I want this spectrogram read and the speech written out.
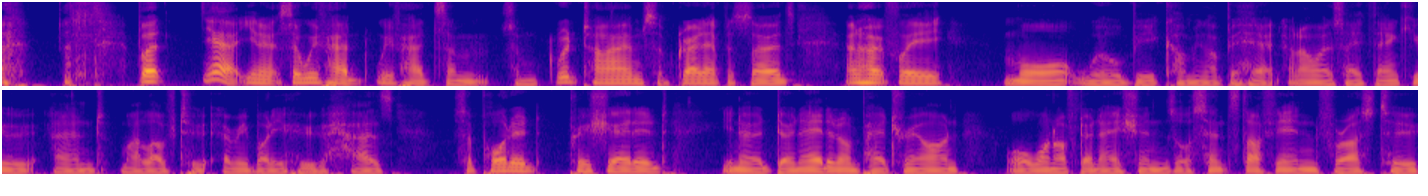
but yeah, you know, so we've had we've had some some good times, some great episodes, and hopefully more will be coming up ahead. And I want to say thank you and my love to everybody who has supported, appreciated, you know, donated on Patreon or one off donations or sent stuff in for us to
